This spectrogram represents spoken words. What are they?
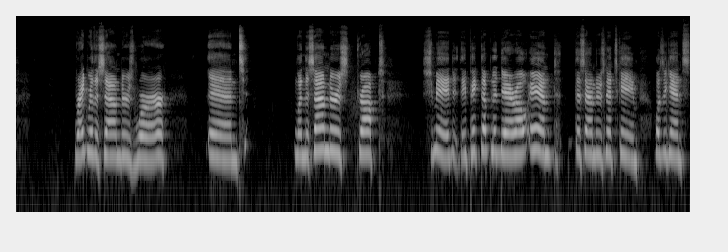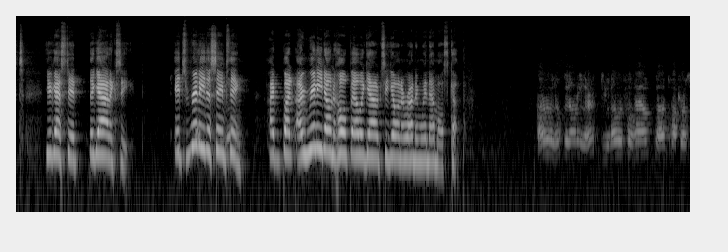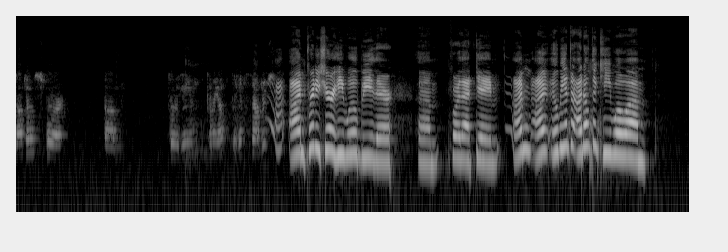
right where the Sounders were, and when the Sounders dropped Schmid, they picked up Lodeiro, and the Sounders' next game was against, you guessed it, the Galaxy. It's really the same thing. I but I really don't hope LA Galaxy go on a run and win MLS Cup. I really hope they don't either. Do you know if we'll have uh, Quattro Santos for um, for the game coming up against the Sounders? I, I'm pretty sure he will be there um, for that game. I'm I it'll be inter- I don't think he will um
